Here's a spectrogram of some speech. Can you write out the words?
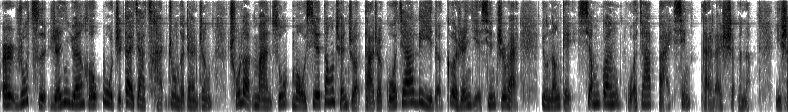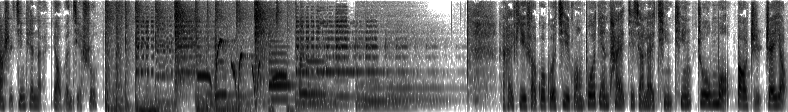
而如此人员和物质代价惨重的战争，除了满足某些当权者打着国家利益的个人野心之外，又能给相关国家百姓带来什么呢？以上是今天的要闻解说。RFI 法国国际广播电台，接下来请听周末报纸摘要。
